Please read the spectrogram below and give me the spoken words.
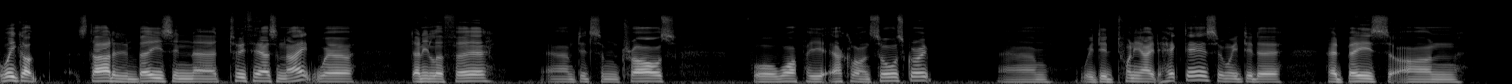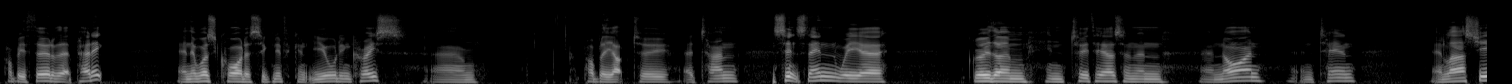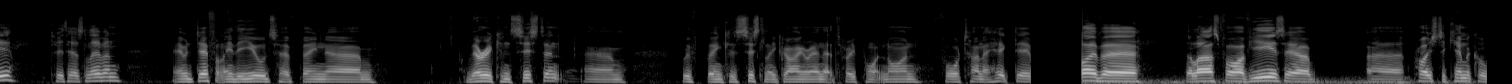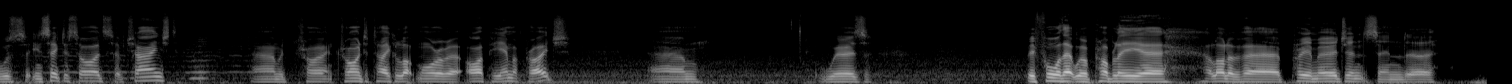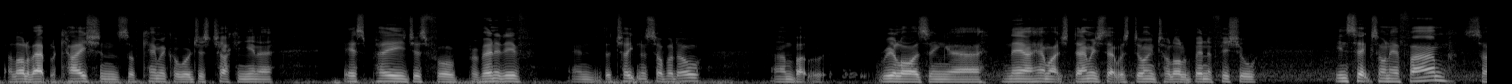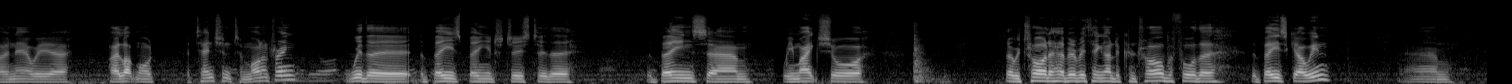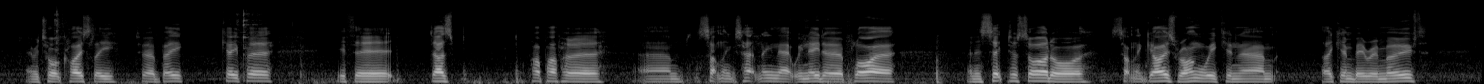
We got started in bees in uh, 2008 where Danny LaFleur um, did some trials for YP Alkaline Soils Group. Um, we did 28 hectares and we did a, had bees on probably a third of that paddock and there was quite a significant yield increase, um, probably up to a tonne. Since then we uh, grew them in 2009 and 10 and last year, 2011, and definitely the yields have been um, very consistent. Um, we've been consistently growing around that 3.94 tonne a hectare. Over the last five years, our uh, approach to chemicals, insecticides have changed. Um, we're try, trying to take a lot more of an IPM approach, um, whereas before that we were probably uh, a lot of uh, pre-emergence and uh, a lot of applications of chemical. We're just chucking in a SP just for preventative and the cheapness of it all. Um, but realising uh, now how much damage that was doing to a lot of beneficial insects on our farm. So now we uh, pay a lot more attention to monitoring. With the, the bees being introduced to the, the beans, um, we make sure that we try to have everything under control before the, the bees go in. Um, and we talk closely to our beekeeper. If there does pop up a, um, something's happening that we need to apply a, an insecticide or something goes wrong, we can, um, they can be removed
